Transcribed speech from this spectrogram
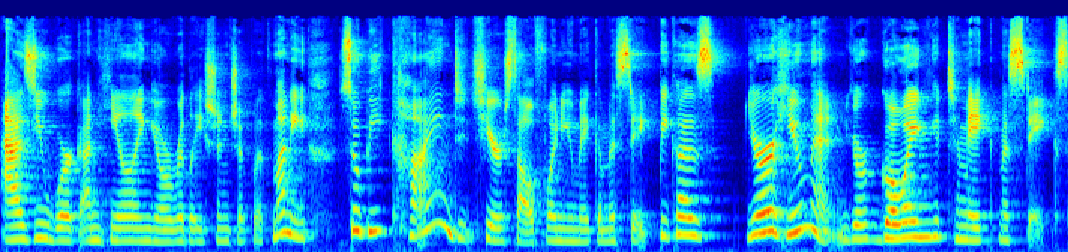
as you work on healing your relationship with money. So be kind to yourself when you make a mistake because you're a human. You're going to make mistakes.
